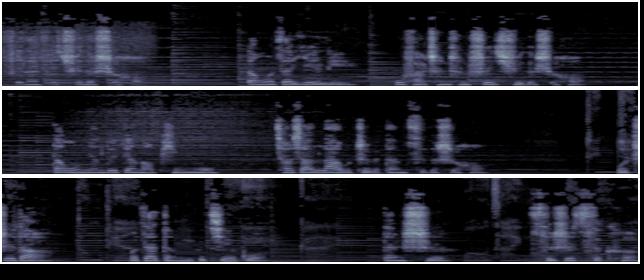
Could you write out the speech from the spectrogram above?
飞来飞去的时候，当我在夜里无法沉沉睡去的时候，当我面对电脑屏幕敲下 “love” 这个单词的时候，我知道我在等一个结果。但是此时此刻，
